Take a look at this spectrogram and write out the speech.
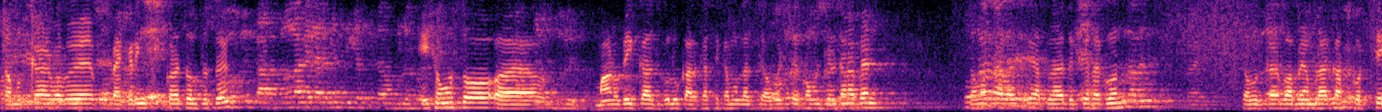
চমৎকারভাবে প্যাকেটিং করা চলতেছে। এই সমস্ত মানবিক কাজগুলো কার কাছে কেমন লাগছে অবশ্যই কমেন্ট করে জানাবেন। চমৎকার লাগছে, আপনারা দেখতে থাকুন। চমৎকারভাবে আমরা কাজ করছি।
